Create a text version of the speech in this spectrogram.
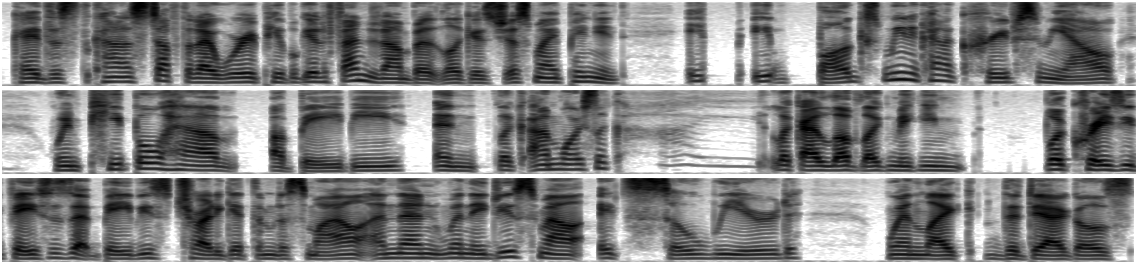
Okay, this is the kind of stuff that I worry people get offended on, but like it's just my opinion. It it bugs me and it kind of creeps me out when people have a baby and like I'm always like hi, like I love like making like crazy faces at babies to try to get them to smile, and then when they do smile, it's so weird when like the dad goes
